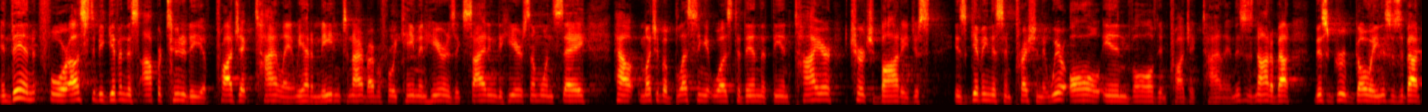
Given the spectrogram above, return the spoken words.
And then for us to be given this opportunity of Project Thailand, we had a meeting tonight right before we came in here. And it's exciting to hear someone say how much of a blessing it was to them that the entire church body just is giving this impression that we're all involved in Project Thailand. This is not about this group going. This is about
